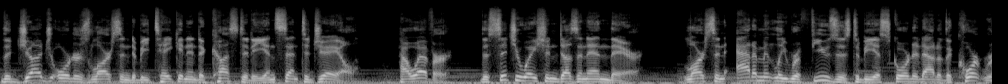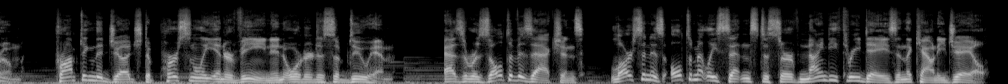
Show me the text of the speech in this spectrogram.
the judge orders Larson to be taken into custody and sent to jail. However, the situation doesn't end there. Larson adamantly refuses to be escorted out of the courtroom, prompting the judge to personally intervene in order to subdue him. As a result of his actions, Larson is ultimately sentenced to serve 93 days in the county jail.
